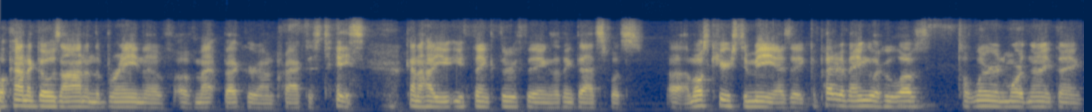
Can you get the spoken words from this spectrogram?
what kind of goes on in the brain of, of Matt Becker on practice days. kind of how you, you think through things. I think that's what's uh, most curious to me as a competitive angler who loves to learn more than anything.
